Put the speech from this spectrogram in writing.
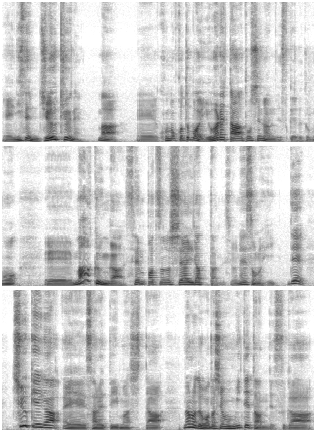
え2019年、まあ、えこの言葉は言われた年なんですけれども、えマー君が先発の試合だったんですよね、その日。で、中継が、えされていました。なので私も見てたんですが、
